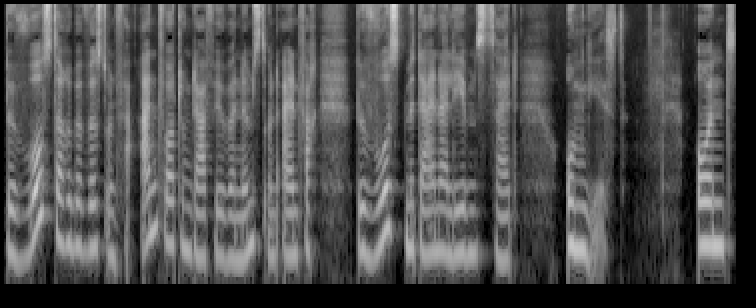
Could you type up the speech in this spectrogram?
bewusst darüber wirst und Verantwortung dafür übernimmst und einfach bewusst mit deiner Lebenszeit umgehst. Und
